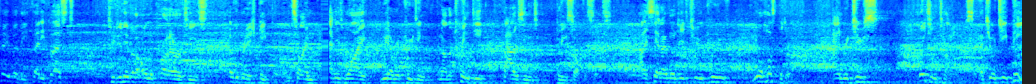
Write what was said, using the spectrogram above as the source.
October the 31st to deliver on the priorities of the British people. And so I'm, that is why we are recruiting another 20,000 police officers. I said I wanted to improve your hospital and reduce waiting times at your GP.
